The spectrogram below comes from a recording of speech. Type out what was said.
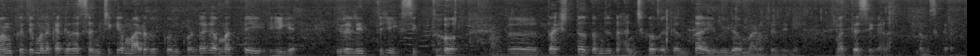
ಮಂಕುತಿ ಮನಕಗ್ಗದ ಸಂಚಿಕೆ ಮಾಡಬೇಕು ಅಂದ್ಕೊಂಡಾಗ ಮತ್ತೆ ಹೀಗೆ ಇದರಲ್ಲಿತ್ತು ಹೀಗೆ ಸಿಕ್ತು. ತಕ್ಷಣ ತಮ್ಮ ಜೊತೆ ಹಂಚ್ಕೋಬೇಕಂತ ಈ ವಿಡಿಯೋ ಮಾಡ್ತಿದ್ದೀನಿ. ಮತ್ತೆ ಸಿಗೋಣ. ನಮಸ್ಕಾರ.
